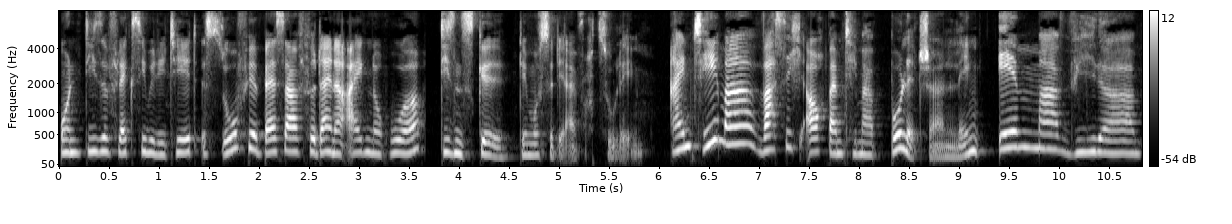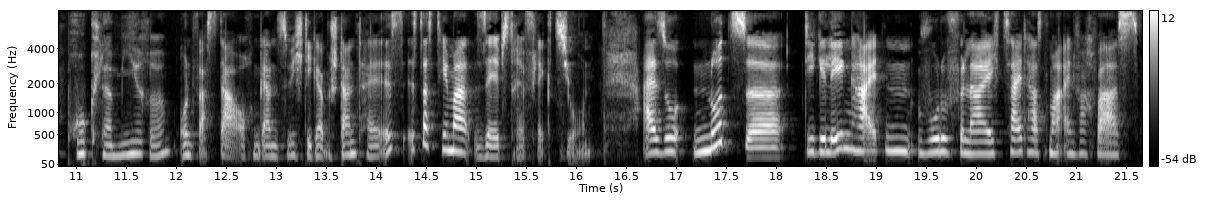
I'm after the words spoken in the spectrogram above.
Und diese Flexibilität ist so viel besser für deine eigene Ruhe. Diesen Skill, den musst du dir einfach zulegen. Ein Thema, was ich auch beim Thema Bullet Journaling immer wieder proklamiere und was da auch ein ganz wichtiger Bestandteil ist, ist das Thema Selbstreflexion. Also nutze die Gelegenheiten, wo du vielleicht Zeit hast, mal einfach was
